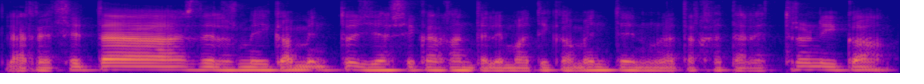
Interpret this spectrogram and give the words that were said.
Las recetas de los medicamentos ya se cargan telemáticamente en una tarjeta electrónica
